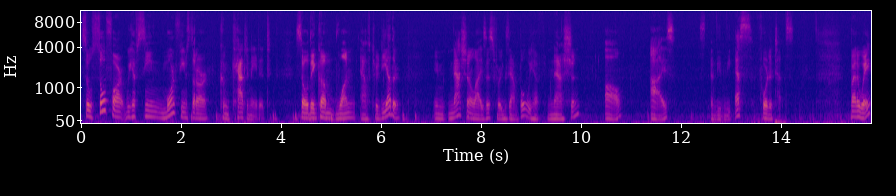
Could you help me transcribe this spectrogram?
So, so far we have seen morphemes that are concatenated. So they come one after the other. In nationalizes, for example, we have nation, all, eyes, and then the S for the tense. By the way,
